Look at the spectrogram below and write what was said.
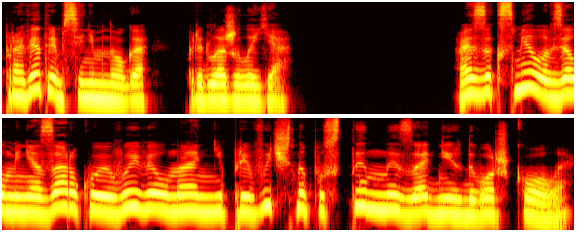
проветримся немного?» — предложила я. Айзек смело взял меня за руку и вывел на непривычно пустынный задний двор школы.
